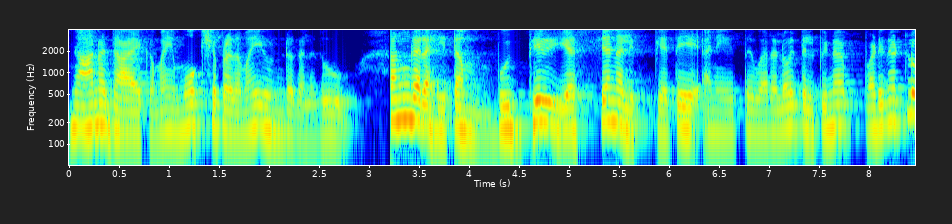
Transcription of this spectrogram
జ్ఞానదాయకమై మోక్షప్రదమై ఉండగలదు. సంగరహితం బుద్ధిర్యస్య నలిప్యతే అని త్వరలో తెలిపిన పడినట్లు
